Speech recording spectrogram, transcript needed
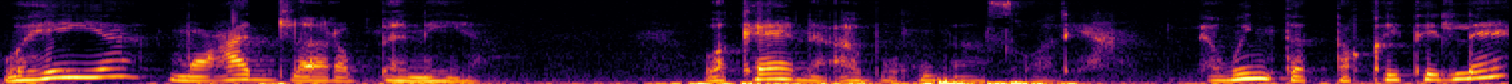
وهي معادلة ربانية. وكان أبوهما صالحا. لو انت اتقيت الله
